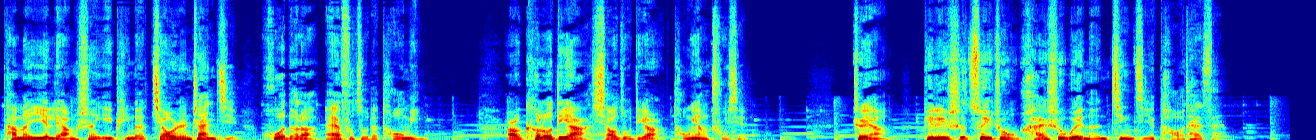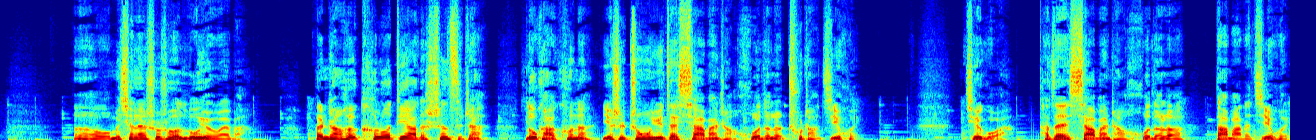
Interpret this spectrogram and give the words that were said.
他们以两胜一平的骄人战绩获得了 F 组的头名。而克罗地亚小组第二同样出现，这样比利时最终还是未能晋级淘汰赛。呃，我们先来说说卢员外吧。本场和克罗地亚的生死战，卢卡库呢也是终于在下半场获得了出场机会。结果啊，他在下半场获得了大把的机会，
